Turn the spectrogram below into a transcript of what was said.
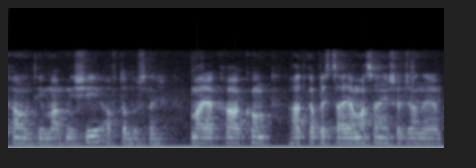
County Magnish-ի ավտոբուսներ։ Մարիաքաղաքում հատկապես ծայրամասային շրջաններում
